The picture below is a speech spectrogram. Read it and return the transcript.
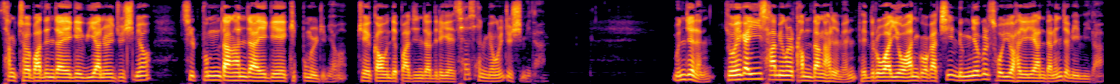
상처받은 자에게 위안을 주시며 슬픔 당한 자에게 기쁨을 주며 죄 가운데 빠진 자들에게 새 생명을 주십니다. 문제는 교회가 이 사명을 감당하려면 베드로와 요한과 같이 능력을 소유하여야 한다는 점입니다.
